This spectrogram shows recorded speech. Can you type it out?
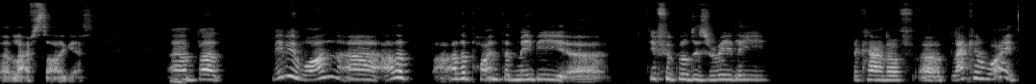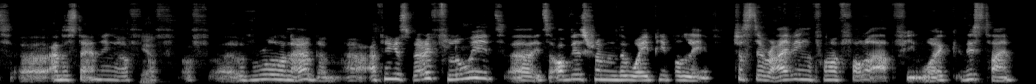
uh, lifestyle, I guess. Uh, hmm. but maybe one uh, other other point that may be uh, difficult is really the kind of black and white understanding of yeah. of, of, of, rural and urban. I think it's very fluid. it's obvious from the way people live. Just arriving from a follow up fieldwork this time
